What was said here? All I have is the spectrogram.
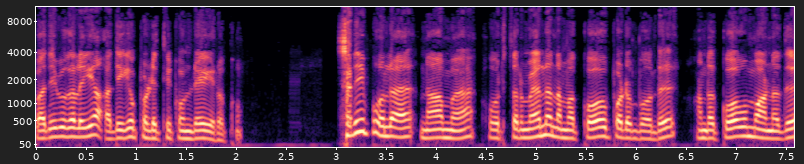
பதிவுகளையும் அதிகப்படுத்தி கொண்டே இருக்கும். அதே போல நாம ஒருத்தர் மேல நம்ம கோவப்படும் போது அந்த கோபமானது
